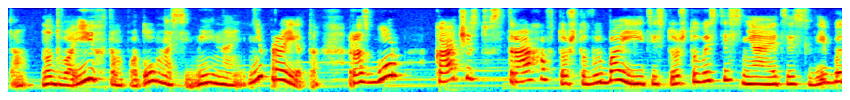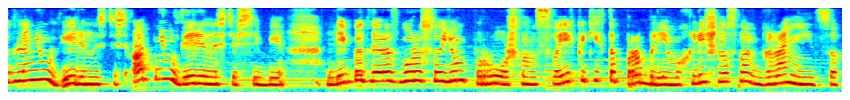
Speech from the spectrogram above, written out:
там на двоих, там подобно, семейное. Не про это. Разбор качеств, страхов, то, что вы боитесь, то, что вы стесняетесь, либо для неуверенности, от неуверенности в себе, либо для разбора в своем прошлом, своих каких-то проблемах, личностных границах.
